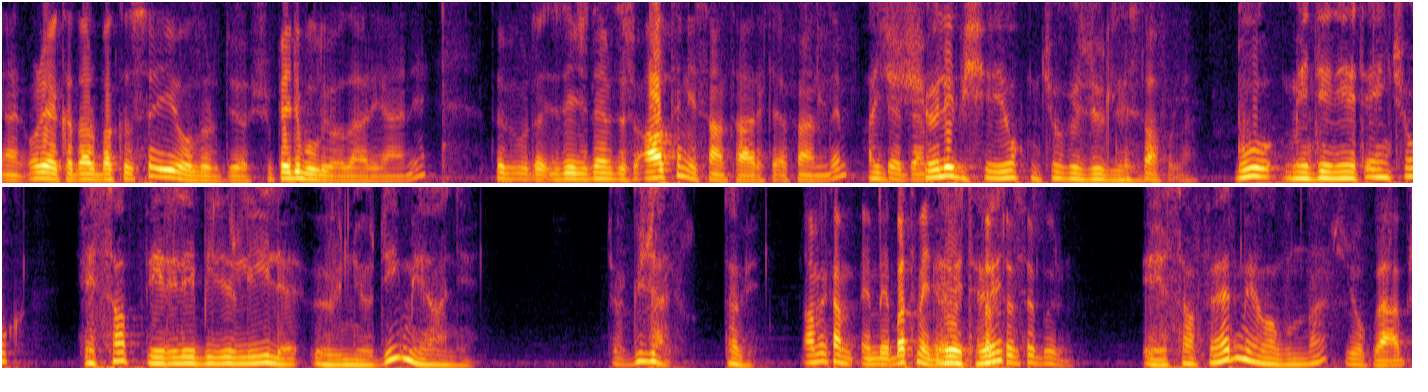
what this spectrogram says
Yani oraya kadar bakılsa iyi olur diyor. Şüpheli buluyorlar yani. Tabii burada izleyicilerimiz de söylüyor. 6 Nisan tarihli efendim. Hayır, Şeyden- şöyle bir şey yok mu? Çok özür dilerim. Estağfurullah. Bu medeniyet en çok hesap verilebilirliğiyle övünüyor değil mi yani? Çok güzel tabii. Amerikan e, Batı medyası. Evet, evet. Tabii, tabii, buyurun. E, hesap vermiyor ama bunlar. Yok abi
